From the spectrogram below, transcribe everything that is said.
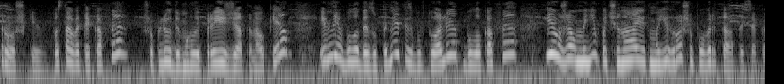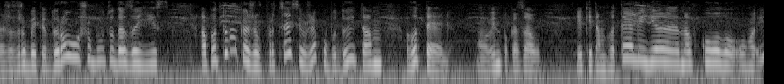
трошки, поставити кафе, щоб люди могли приїжджати на океан, і в них було де зупинитись, був туалет, було кафе, і вже в мені починають мої гроші повертатися. Каже, зробити дорогу, щоб був туди заїзд. А потім, каже, в процесі вже побудують там готель. О, він показав, які там готелі є навколо. О, і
